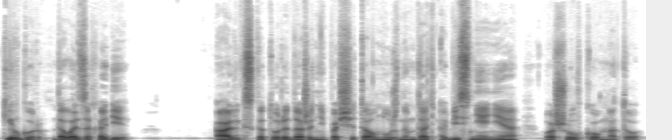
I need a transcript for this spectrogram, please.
Килгур, давай заходи. Алекс, который даже не посчитал нужным дать объяснение, вошел в комнату.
